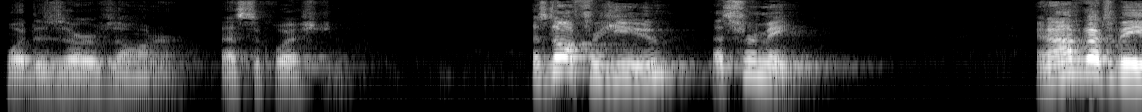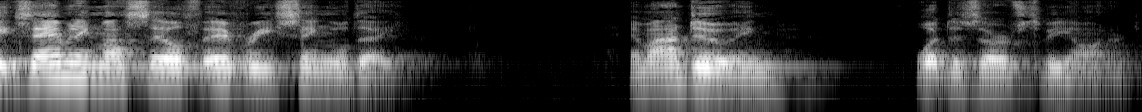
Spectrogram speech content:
what deserves honor? That's the question. That's not for you, that's for me. And I've got to be examining myself every single day. Am I doing what deserves to be honored.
